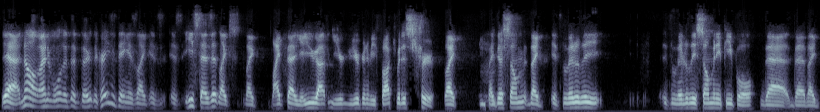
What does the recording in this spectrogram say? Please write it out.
Yeah, no, and well, the, the, the crazy thing is like is is he says it like like like that. Yeah, you got you're you're gonna be fucked, but it's true. Like mm-hmm. like there's some like it's literally it's literally so many people that that like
